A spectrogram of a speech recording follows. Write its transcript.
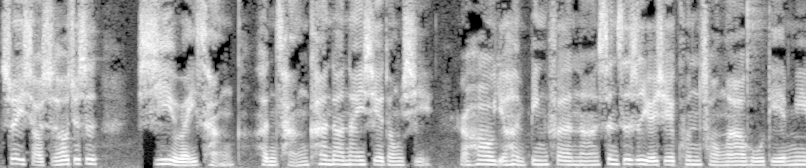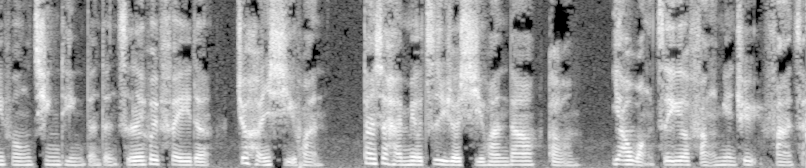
所以小时候就是习以为常，很常看到那一些东西，然后也很缤纷啊，甚至是有一些昆虫啊、蝴蝶、蜜蜂、蜻蜓等等之类会飞的，就很喜欢。但是还没有自己说喜欢到呃要往这一个方面去发展。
